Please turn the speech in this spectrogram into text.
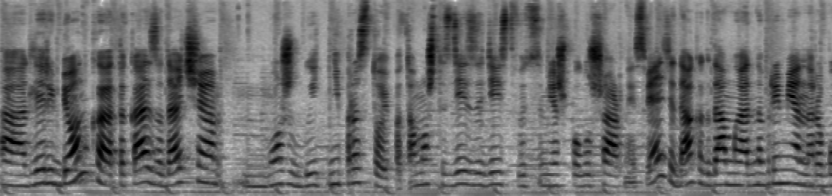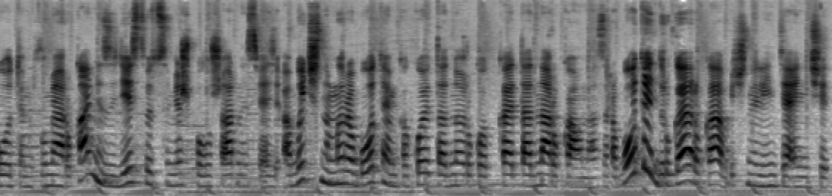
А для ребенка такая задача может быть непростой, потому что здесь задействуются межполушарные связи, да, когда мы одновременно работаем двумя руками, задействуются межполушарные связи. Обычно мы работаем какой-то одной рукой, какая-то одна рука у нас работает, другая рука обычно лентяйничает.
